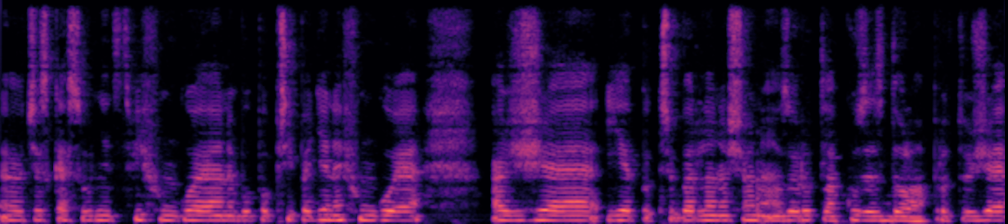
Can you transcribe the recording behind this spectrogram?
eh, české soudnictví funguje nebo po případě nefunguje a že je potřeba dle našeho názoru tlaku ze zdola, protože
